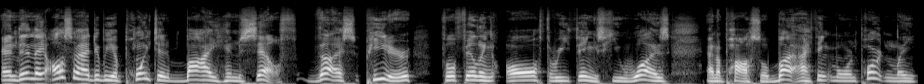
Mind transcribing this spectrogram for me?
And then they also had to be appointed by himself. Thus, Peter fulfilling all three things. He was an apostle, but I think more importantly,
